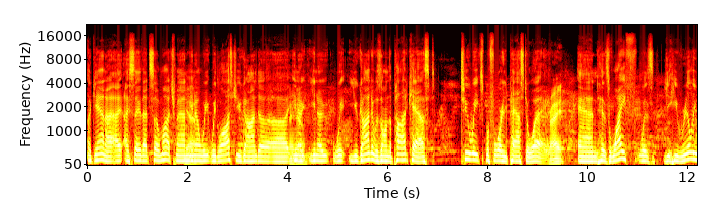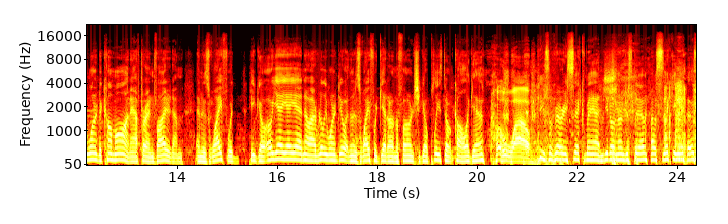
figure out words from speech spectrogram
Again, I, I- say that so much, man. Yeah. You know, we, we lost Uganda. Uh, you know, know. you know, we, Uganda was on the podcast two weeks before he passed away. Right. And his wife was. He really wanted to come on after I invited him, and his wife would. He'd go, "Oh yeah, yeah, yeah. No, I really want to do it." And then his wife would get on the phone. and She'd go, "Please don't call again. Oh wow. He's a very sick man. You don't understand how sick he is."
